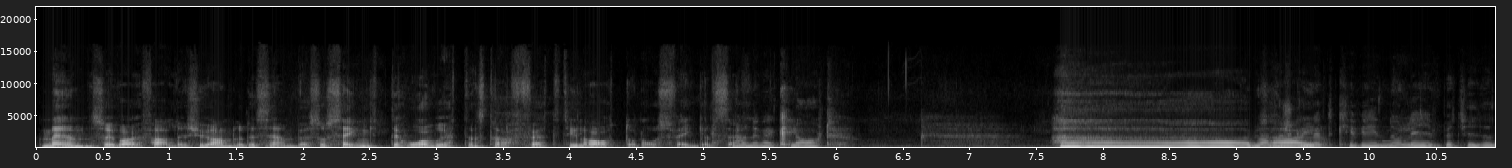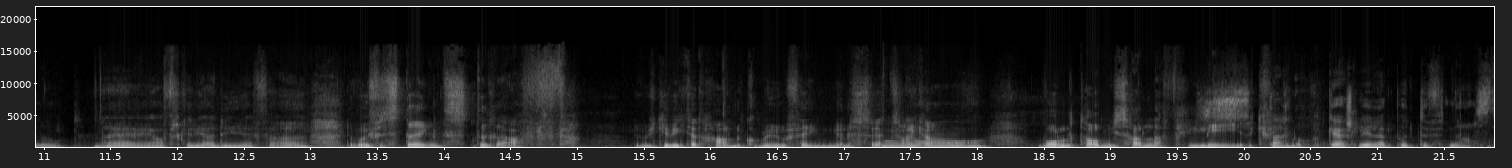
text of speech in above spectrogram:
Men så i varje fall den 22 december så sänkte hovrätten straffet till 18 års fängelse. Men det är väl klart. Ah, Varför skulle ett kvinnoliv betyda något? Nej, varför ska det göra det för? Det var ju för strängt straff. Det är mycket viktigt att han kommer ur fängelset så han kan våldta och misshandla fler kvinnor. Stackars lilla puttefnask.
